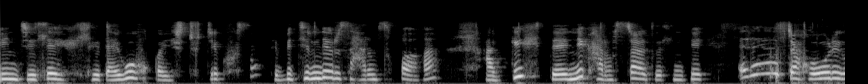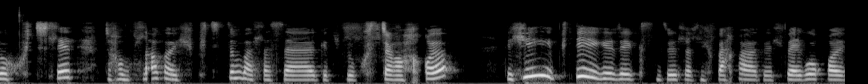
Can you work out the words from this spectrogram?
энэ жилээ эхлэхэд айгүй их гоё ирч хүчийг өгсөн. Тэгээ би тэрэн дээрээс харамсахгүй байгаа. А гэхдээ нэг харамсаж байгаа зүйл нь би арай жоох өөрийгөө хүчлээд жоохон блого их бичсэн болоосаа гэж би хүсэж байгаа байхгүй юу? Тэг хий битээ хийгээрэй гэсэн зүйл бол их байхгүй байгаа. Тэгэл айгүй гоё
